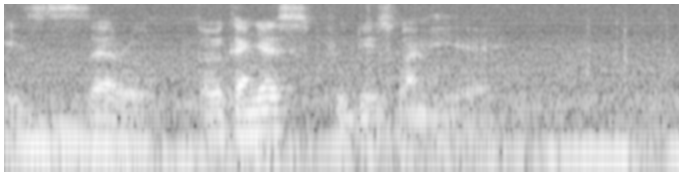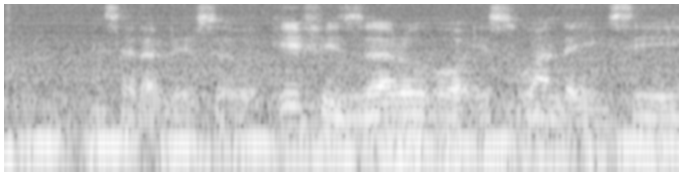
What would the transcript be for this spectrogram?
is zero so we can just put this one here instead of this so if it's zero or it's one then you say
